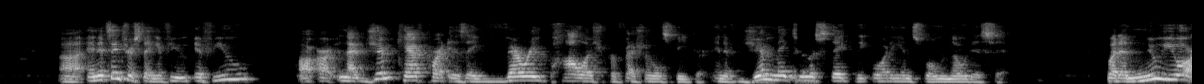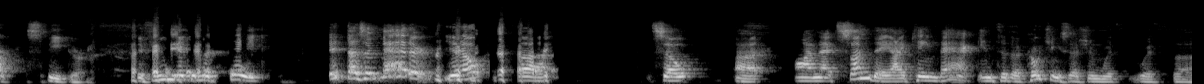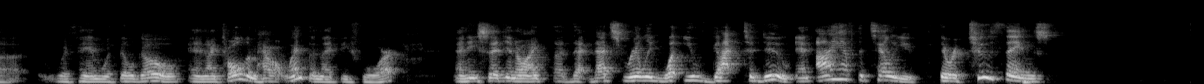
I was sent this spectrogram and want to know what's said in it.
Uh, and it's interesting if you if you are, are now Jim Cathcart is a very polished professional speaker, and if Jim makes a mistake, the audience will notice it. But a New York speaker, if you make a mistake, it doesn't matter, you know. Uh, so uh, on that Sunday, I came back into the coaching session with with uh, with him with Bill Gove, and I told him how it went the night before, and he said, you know, I uh, that that's really what you've got to do. And I have to tell you, there were two things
